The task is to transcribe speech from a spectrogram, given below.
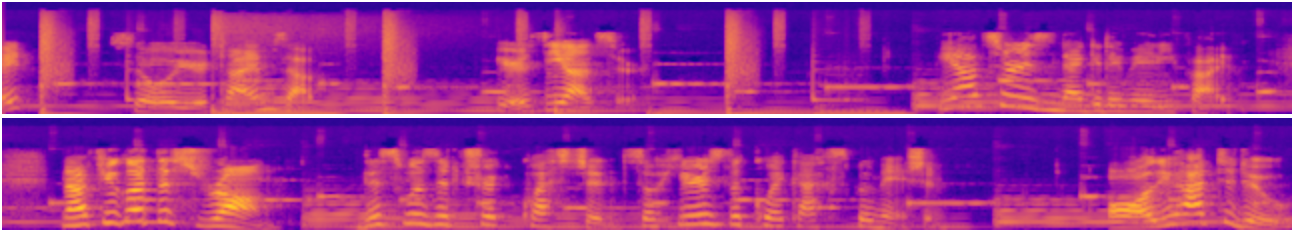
Alright, so your time's up. Here's the answer. The answer is negative 85. Now, if you got this wrong, this was a trick question, so here's the quick explanation. All you had to do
